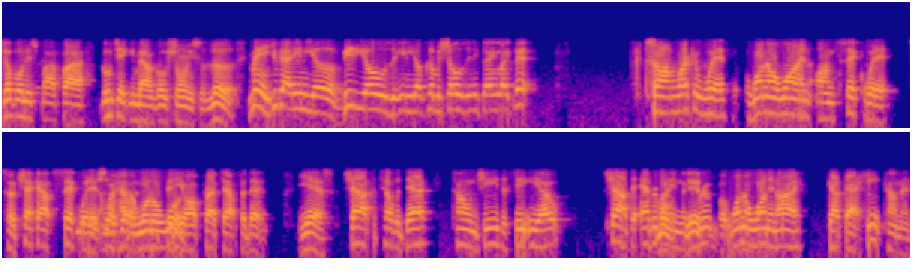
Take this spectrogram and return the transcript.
Jump on his Spotify. Go check him out and go show him some love. Man, you got any uh videos or any upcoming shows, anything like that? So I'm working with 101 on Sick With It. So check out Sick With It. I'm going to have a music video all prepped out for that. Yes. Shout out to Till the Death, Tone G, the CEO. Shout out to everybody in the definitely. group. But 101 and I got that heat coming.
